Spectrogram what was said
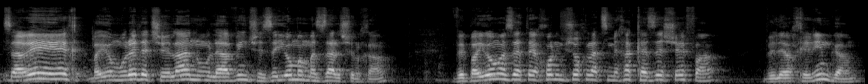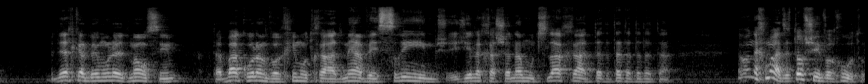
צריך ביום הולדת שלנו להבין שזה יום המזל שלך, וביום הזה אתה יכול למשוך לעצמך כזה שפע, ולאחרים גם. בדרך כלל ביום הולדת מה עושים? אתה בא, כולם מברכים אותך עד 120, שיהיה לך שנה מוצלחת, טה טה טה טה טה טה. לא נחמד, זה טוב שיברכו אותו.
